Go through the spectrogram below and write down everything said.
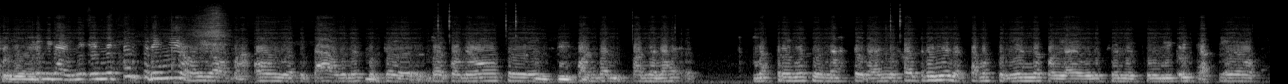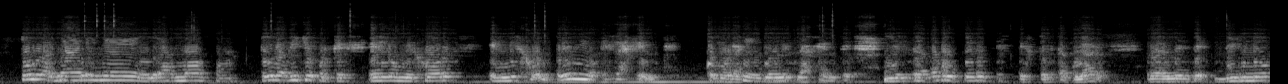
Pero mira, el, el mejor premio, digo, obvio que cada uno siempre reconoce cuando, cuando la- los premios y demás, pero el mejor premio lo estamos teniendo con la devolución del público y que ha sido unánime y hermosa. Tú lo has dicho porque es lo mejor, el mejor premio es la gente, como reaccione la gente. Y el trabajo de ustedes es espectacular, realmente digno.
